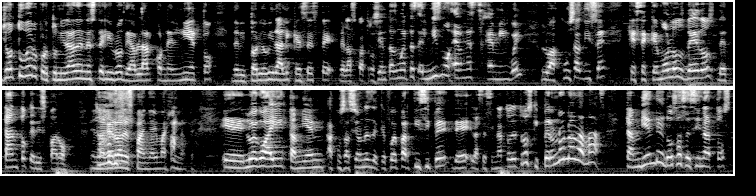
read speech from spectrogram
Yo tuve la oportunidad en este libro de hablar con el nieto de Vittorio Vidali, que es este de las 400 muertes. El mismo Ernest Hemingway lo acusa, dice que se quemó los dedos de tanto que disparó en la guerra de España, imagínate. Eh, luego hay también acusaciones de que fue partícipe del asesinato de Trotsky, pero no nada más, también de dos asesinatos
